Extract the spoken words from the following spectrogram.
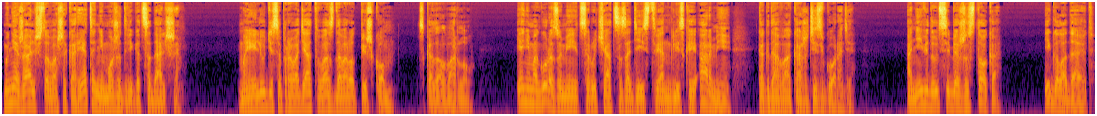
«Мне жаль, что ваша карета не может двигаться дальше. Мои люди сопроводят вас до ворот пешком», — сказал Варлоу. Я не могу, разумеется, ручаться за действия английской армии, когда вы окажетесь в городе. Они ведут себя жестоко и голодают.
